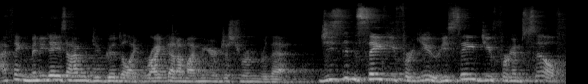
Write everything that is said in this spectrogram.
I think many days I would do good to like write that on my mirror and just remember that. Jesus didn't save you for you, He saved you for Himself.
